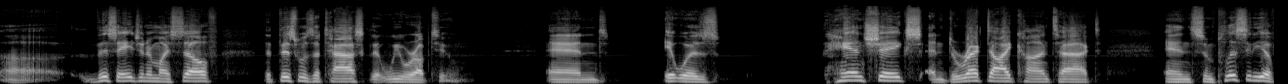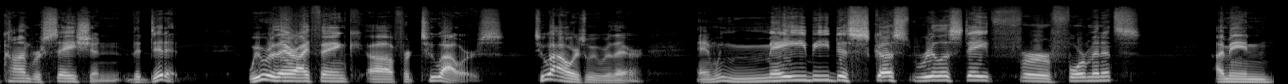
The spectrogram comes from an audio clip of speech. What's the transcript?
uh, this agent and myself that this was a task that we were up to. And it was handshakes and direct eye contact and simplicity of conversation that did it. We were there, I think, uh, for two hours. Two hours we were there. And we maybe discussed real estate for four minutes. I mean,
